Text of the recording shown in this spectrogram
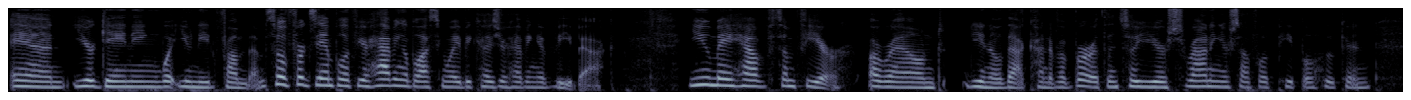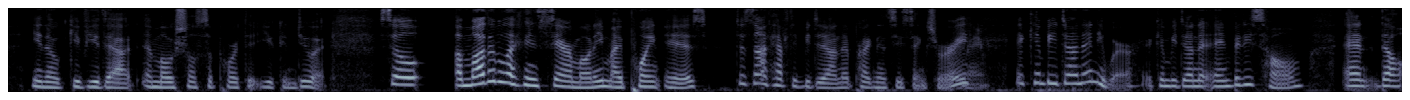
and you're gaining what you need from them. So for example, if you're having a blessing way because you're having a VBAC, you may have some fear around, you know, that kind of a birth. And so you're surrounding yourself with people who can, you know, give you that emotional support that you can do it. So a mother blessing ceremony, my point is, does not have to be done at Pregnancy Sanctuary. Right. It can be done anywhere. It can be done at anybody's home. And the,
